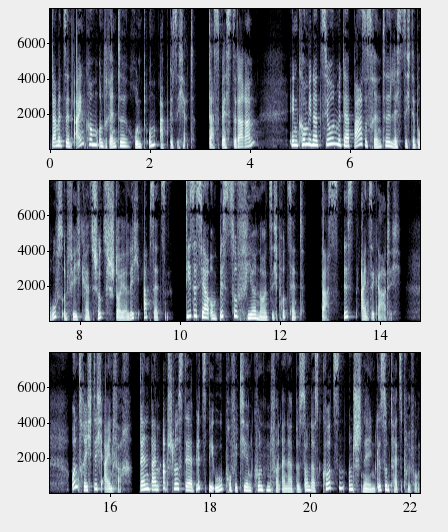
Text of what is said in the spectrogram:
Damit sind Einkommen und Rente rundum abgesichert. Das Beste daran? In Kombination mit der Basisrente lässt sich der Berufsunfähigkeitsschutz steuerlich absetzen. Dieses Jahr um bis zu 94 Prozent. Das ist einzigartig. Und richtig einfach. Denn beim Abschluss der Blitz-BU profitieren Kunden von einer besonders kurzen und schnellen Gesundheitsprüfung.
